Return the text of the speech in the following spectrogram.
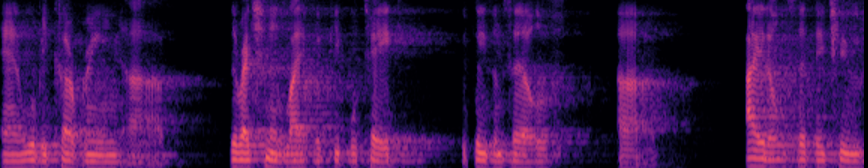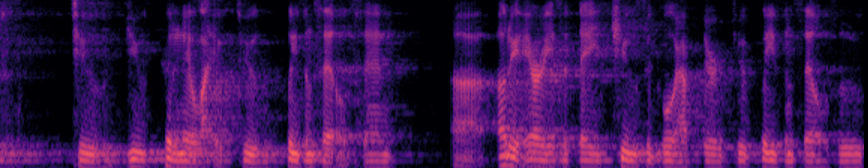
and we'll be covering uh, direction in life that people take to please themselves, uh, idols that they choose to you put in their life to please themselves, and uh, other areas that they choose to go after to please themselves, to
